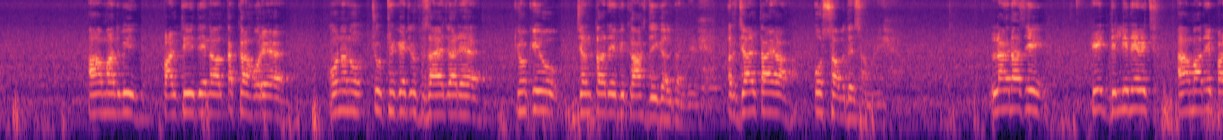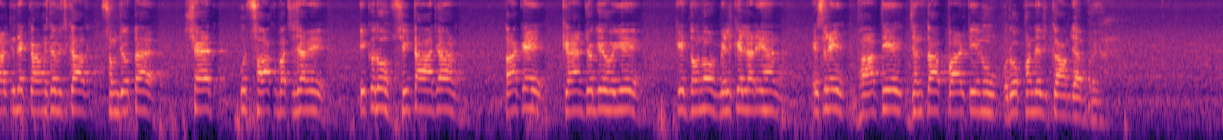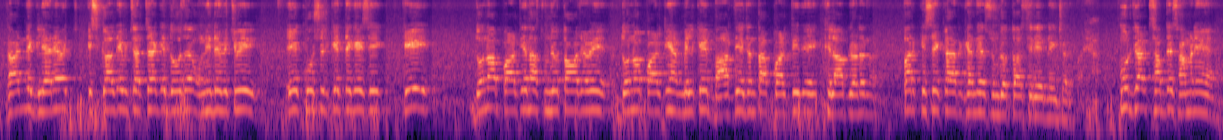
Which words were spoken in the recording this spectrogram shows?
ਆਮ ਆਦਮੀ ਪਾਰਟੀ ਦੇ ਨਾਲ ਧੱਕਾ ਹੋ ਰਿਹਾ ਹੈ। ਉਹਨਾਂ ਨੂੰ ਝੂਠੇ ਕੇ ਜੋ ਫਸਾਇਆ ਜਾ ਰਿਹਾ ਹੈ ਕਿਉਂਕਿ ਉਹ ਜਨਤਾ ਦੇ ਵਿਕਾਸ ਦੀ ਗੱਲ ਕਰਦੇ ਨੇ। ਰਿਜ਼ਲਟ ਆਇਆ ਉਹ ਸਭ ਦੇ ਸਾਹਮਣੇ। ਲੱਗਦਾ ਸੀ ਕਿ ਦਿੱਲੀ ਦੇ ਵਿੱਚ ਆਮ ਆਦਮੀ ਪਾਰਟੀ ਦੇ ਕਾਂਗਰਸ ਦੇ ਵਿਚਕਾਰ ਸਮਝੌਤਾ ਹੈ। ਸ਼ਾਇਦ ਕੁਝ ਸਾਖ ਬਚ ਜਾਵੇ ਇੱਕ ਦੋ ਸੀਟਾਂ ਆ ਜਾਣ ਤਾਂ ਕਿ ਕਹਿਣ ਜੋਗੇ ਹੋਈਏ ਕਿ ਦੋਨੋਂ ਮਿਲ ਕੇ ਲੜੇ ਹਨ। ਇਸ ਲਈ ਭਾਰਤੀ ਜਨਤਾ ਪਾਰਟੀ ਨੂੰ ਰੋਕਣ ਦੇ ਵਿੱਚ ਕਾਮਯਾਬ ਹੋਇਆ। ਰਾਜਨੀਤਿਕ ਗਲਿਆਰਿਆਂ ਵਿੱਚ ਇਸ ਗੱਲ ਦੇ ਵਿੱਚ ਚਰਚਾ ਕਿ 2019 ਦੇ ਵਿੱਚ ਵੀ ਇਹ ਕੋਸ਼ਿਸ਼ ਕੀਤੀ ਗਈ ਸੀ ਕਿ ਦੋਨਾਂ ਪਾਰਟੀਆਂ ਦਾ ਸਮਝੌਤਾ ਹੋ ਜਾਵੇ, ਦੋਨੋਂ ਪਾਰਟੀਆਂ ਮਿਲ ਕੇ ਭਾਰਤੀ ਜਨਤਾ ਪਾਰਟੀ ਦੇ ਖਿਲਾਫ ਲੜਨ, ਪਰ ਕਿਸੇ ਕਾਰਨ ਕਹਿੰਦੇ ਸਮਝੌਤਾ ਸਿਰੇ ਨਹੀਂ ਚੜ ਪਾਇਆ। ਹੁਣ ਜੱਟ ਸਭ ਦੇ ਸਾਹਮਣੇ ਹੈ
